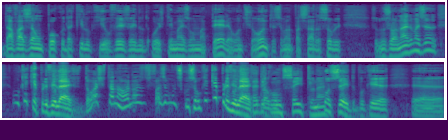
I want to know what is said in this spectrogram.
dar vazão um pouco daquilo que eu vejo aí. No, hoje tem mais uma matéria, ontem, ontem, semana passada, sobre, sobre os jornais, mas uh, o que, que, é privilégio? Então acho que está na hora de nós fazer uma discussão. O que, que é privilégio? É de conceito, né? Conceito, porque. É,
